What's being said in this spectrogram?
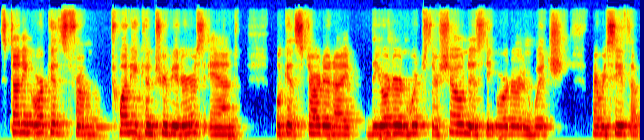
stunning orchids from 20 contributors, and we'll get started. I the order in which they're shown is the order in which I received them.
